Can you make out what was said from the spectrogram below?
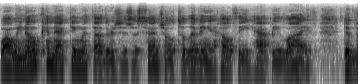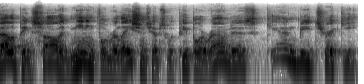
while we know connecting with others is essential to living a healthy, happy life, developing solid, meaningful relationships with people around us can be tricky.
